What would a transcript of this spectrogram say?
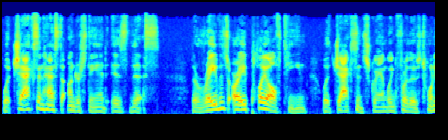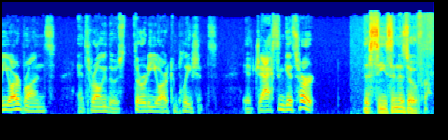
What Jackson has to understand is this the Ravens are a playoff team with Jackson scrambling for those 20 yard runs and throwing those 30 yard completions. If Jackson gets hurt, the season is over.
